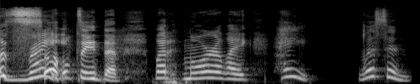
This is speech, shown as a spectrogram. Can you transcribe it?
assaulting them, but more like, hey, listen,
